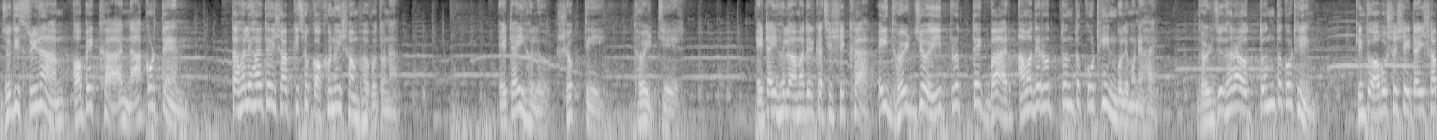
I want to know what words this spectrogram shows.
যদি শ্রীরাম অপেক্ষা না করতেন, তাহলে হয়তো এই সব কিছু কখনোই সম্ভব হতো না। এটাই হলো শক্তি, ধৈর্যের। এটাই হলো আমাদের কাছে শিক্ষা। এই ধৈর্যই প্রত্যেকবার আমাদের অত্যন্ত কঠিন বলে মনে হয়। ধৈর্য ধরা অত্যন্ত কঠিন, কিন্তু অবশেষে এটাই সব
